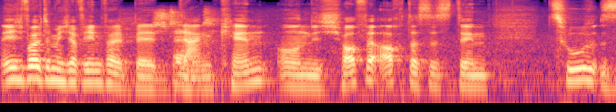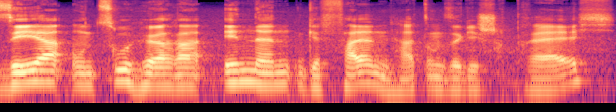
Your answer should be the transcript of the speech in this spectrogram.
Ich wollte mich auf jeden Fall bedanken Stimmt. und ich hoffe auch, dass es den Zuseher und ZuhörerInnen gefallen hat, unser Gespräch.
